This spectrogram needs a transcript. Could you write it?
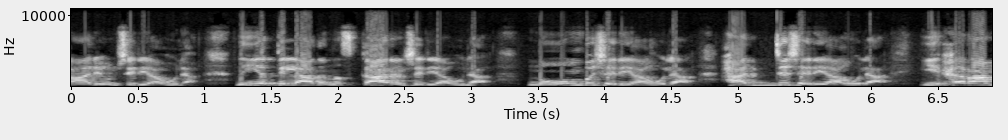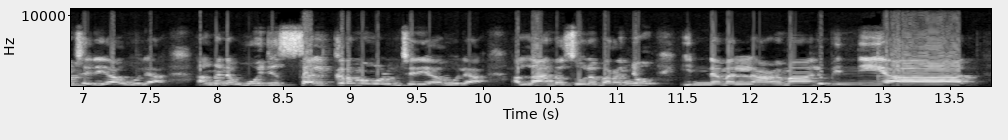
കാര്യവും ശരിയാവൂല. നീയത്തില്ലാതെ നിസ്കാരം ശരിയാവൂല. നോമ്പ് ശരിയാവൂല. ഹജ്ജ് ശരിയാവൂല. ഇഹ്റാം ശരിയാവൂല. അങ്ങനെ ഒരു സൽക്രമങ്ങളും ശരിയാവൂല. അള്ളാൻ റസൂൽ പറഞ്ഞു ഇന്നമൽ ആമാലു ബിന്നിയാത്ത്.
